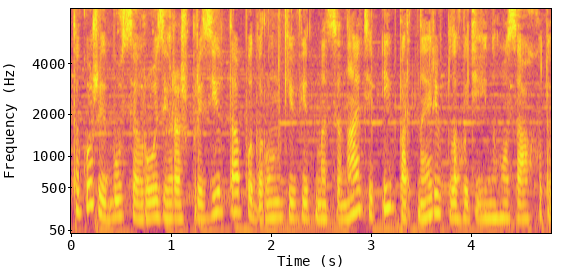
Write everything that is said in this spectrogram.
Також відбувся розіграш призів та подарунків від меценатів і партнерів благодійного заходу.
